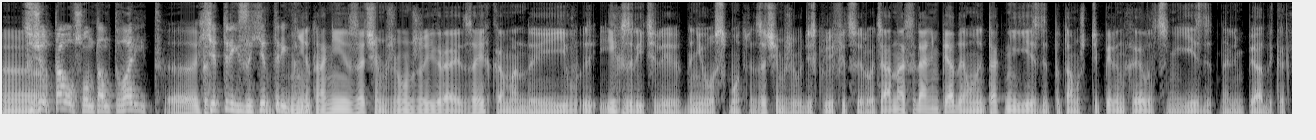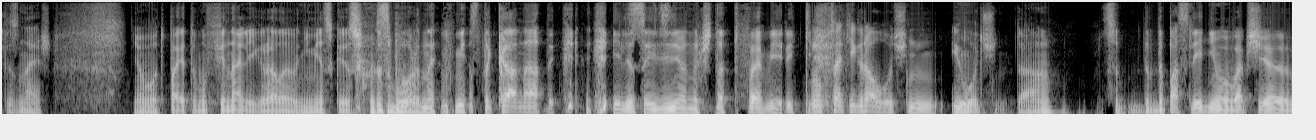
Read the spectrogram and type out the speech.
с учетом того, что он там творит, э, хитрик за хитриком. Нет, они зачем же? Он же играет за их команды, и их зрители на него смотрят. Зачем же его дисквалифицировать? А на Олимпиады он и так не ездит, потому что теперь НХЛовцы не ездят на Олимпиады, как ты знаешь. Вот, поэтому в финале играла немецкая сборная вместо Канады или Соединенных Штатов Америки. Ну, кстати, играл очень и очень. Да, до последнего вообще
